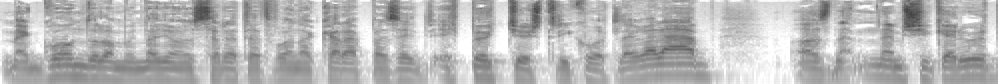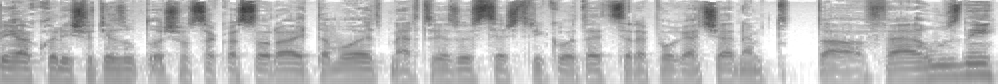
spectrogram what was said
meg gondolom, hogy nagyon szeretett volna Karapaz egy, egy pöttyös trikót legalább, az nem, nem sikerült, még akkor is, hogy az utolsó szakaszon rajta volt, mert hogy az összes trikót egyszerre Pogácsár nem tudta felhúzni,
